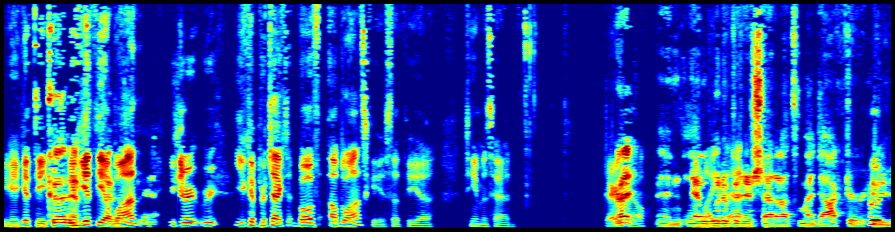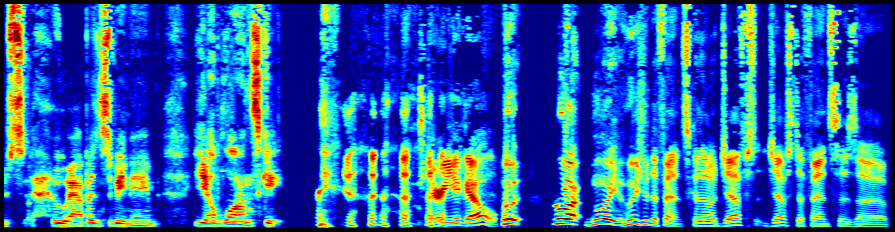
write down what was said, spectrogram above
You could get the Could you have. could get the Could have, Oblon- yeah. you could re- you could protect both Oblonskis that the uh, team has had. There right. you go. And, and it like would have that. been a shout out to my doctor, Who- who's who happens to be named Yablonsky. There you go. Who who are who are you, who's your defense? Because I know Jeff's Jeff's defense is uh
